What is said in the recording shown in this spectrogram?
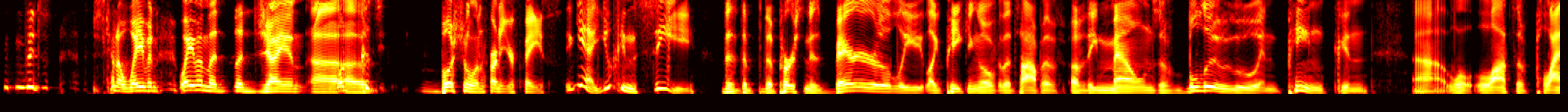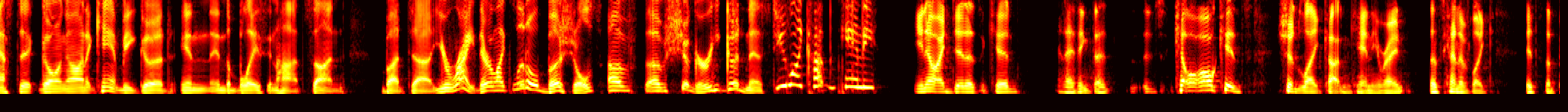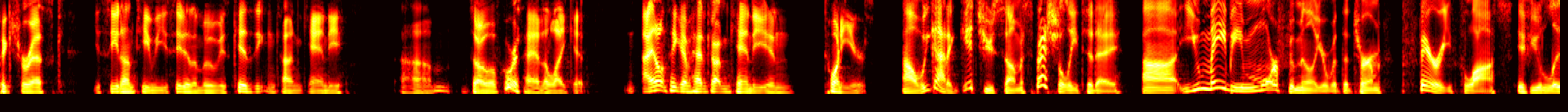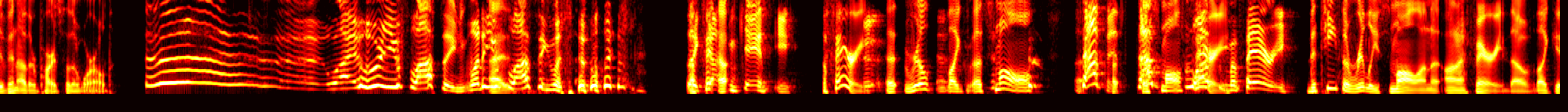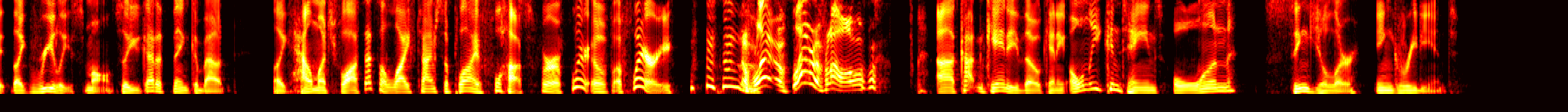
they just they're just kind of waving waving the the giant uh, Well, it's uh, bushel in front of your face. Yeah, you can see that the the person is barely like peeking over the top of of the mounds of blue and pink and uh, lo- lots of plastic going on. It can't be good in in the blazing hot sun. But uh, you're right; they're like little bushels of of sugary goodness. Do you like cotton candy? You know, I did as a kid, and I think that it's- all kids should like cotton candy, right? That's kind of like it's the picturesque. You see it on TV, you see it in the movies. Kids eating cotton candy. Um, so of course I had to like it. I don't think I've had cotton candy in 20 years. Oh, we got to get you some, especially today. Uh, you may be more familiar with the term fairy floss if you live in other parts of the world. Uh, why? Who are you flossing? What are you Uh, flossing with? with like fa- cotton candy? A fairy, a real like a small. Stop it! Stop a small flossing fairy. the fairy. The teeth are really small on a, on a fairy though, like it like really small. So you got to think about like how much floss. That's a lifetime supply of floss for a flare of a flairy. A flare, flare floss. Uh, cotton candy though, Kenny, only contains one singular ingredient.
